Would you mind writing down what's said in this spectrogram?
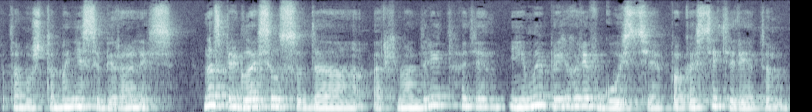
потому что мы не собирались нас пригласил сюда архимандрит один, и мы приехали в гости погостить летом.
